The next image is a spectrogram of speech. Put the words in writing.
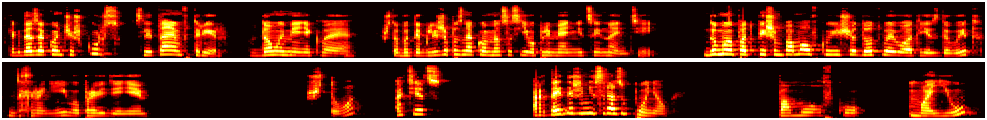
Когда закончишь курс, слетаем в Трир, в дом имени Клея, чтобы ты ближе познакомился с его племянницей Нантией. Думаю, подпишем помолвку еще до твоего отъезда в Ит, да храни его проведение». «Что? Отец?» Ардай даже не сразу понял. «Помолвку мою?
